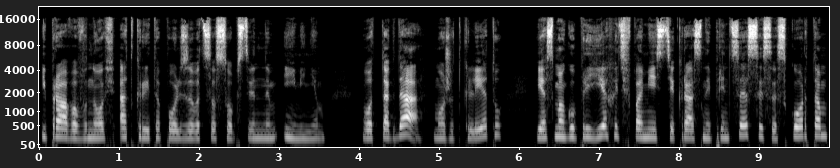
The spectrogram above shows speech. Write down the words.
и право вновь открыто пользоваться собственным именем. Вот тогда, может, к лету, я смогу приехать в поместье Красной Принцессы с эскортом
